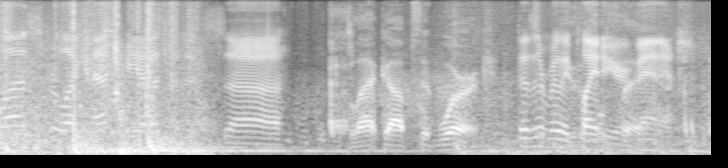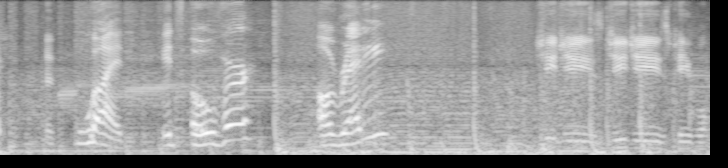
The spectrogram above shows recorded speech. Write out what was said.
less for like an FPS, and it's uh, Black Ops at work. doesn't really play to your thing. advantage. What? It's over? Already? GG's, GG's, people.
